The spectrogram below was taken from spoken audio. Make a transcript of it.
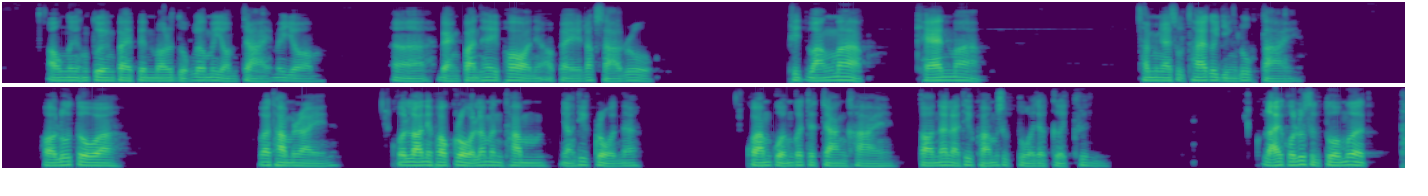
ๆเอาเงินของตัวเองไปเป็นมรดกแล้วไม่ยอมจ่ายไม่ยอม แบ่งปันให้พ่อเนี่ยเอาไปรักษาโรค ผิดหวังมาก แค้นมากทำยังไงสุดท้ายก็ยิงลูกตาย พอรู้ตัวว่าทำอะไร คนเราเนี่ยพอโกรธแล้วมันทำอย่างที่โกรธนะ ความโกรธมันก็จะจางคาย ตอนนั้นแหละที่ความรู้สึกตัวจะเกิดขึ้น หลายคนรู้สึกตัวเมื่อท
